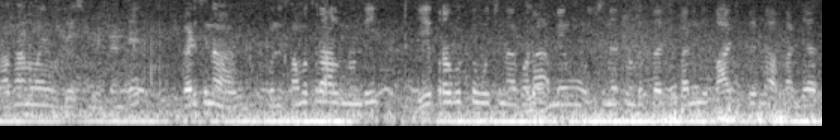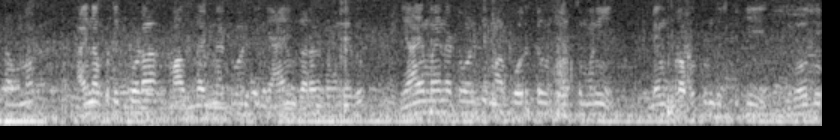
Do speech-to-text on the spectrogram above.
ప్రధానమైన ఉద్దేశం ఏంటంటే గడిచిన కొన్ని సంవత్సరాల నుండి ఏ ప్రభుత్వం వచ్చినా కూడా మేము ఇచ్చినటువంటి ప్రతి పనిని బాధ్యతగా పనిచేస్తూ ఉన్నాం. అయినప్పటికీ కూడా మాకు తగినటువంటి న్యాయం జరగడం లేదు. న్యాయమైనటువంటి మా కోరికలు తీర్చమని మేము ప్రభుత్వం దృష్టికి ఈరోజు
